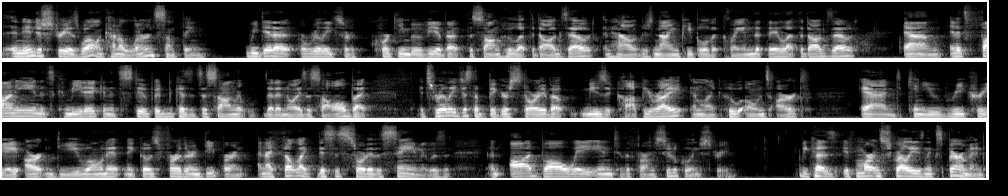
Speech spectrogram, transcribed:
an industry as well and kind of learn something. We did a, a, really sort of quirky movie about the song "Who Let the Dogs Out" and how there's nine people that claim that they let the dogs out. Um, and it's funny and it's comedic and it's stupid because it's a song that, that annoys us all, but it's really just a bigger story about music copyright and like who owns art and can you recreate art and do you own it? And it goes further and deeper. And, and I felt like this is sort of the same. It was an oddball way into the pharmaceutical industry. Because if Martin Shkreli is an experiment,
